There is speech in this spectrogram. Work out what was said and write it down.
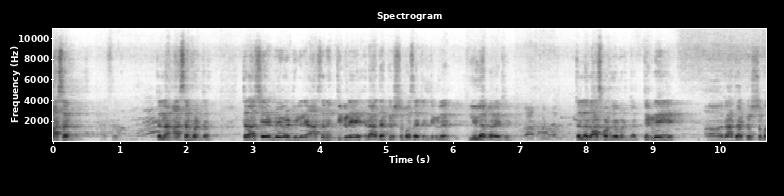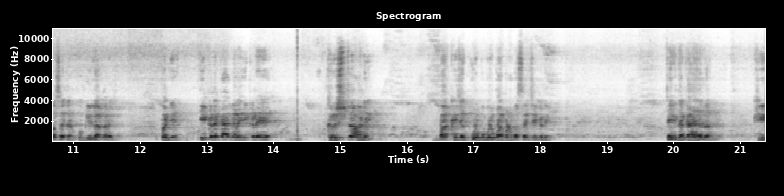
आसन. त्याला आसन म्हणतात. तर असे वेगवेगळ्या ठिकाणी आसन आहेत. तिकडे राधाकृष्ण बसायचे आणि तिकडे लीला करायचे. त्याला रासमंडळ म्हणतात. तिकडे राधाकृष्ण बसायचे आणि खूप लीला करायचे. पण इकडे काय करायचं? इकडे कृष्ण आणि बाकीचे गोप गोपाळ पण बसायचे इकडे. ते एकदा काय झालं की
